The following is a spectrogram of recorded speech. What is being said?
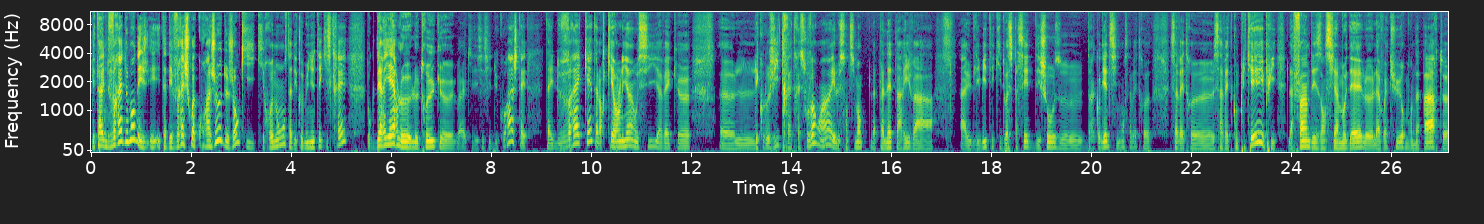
mais tu as une vraie demande et tu as des vrais choix courageux de gens qui, qui renoncent, tu as des communautés qui se créent. Donc derrière le, le truc euh, voilà, qui nécessite du courage, tu as, une vraie quête, alors qui est en lien aussi avec euh, euh, l'écologie très très souvent, hein, et le sentiment que la planète arrive à, à une limite et qu'il doit se passer des choses euh, draconiennes, sinon ça va être, ça va être, euh, ça va être compliqué. Et puis la fin des anciens modèles, euh, la voiture, mon appart, euh,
